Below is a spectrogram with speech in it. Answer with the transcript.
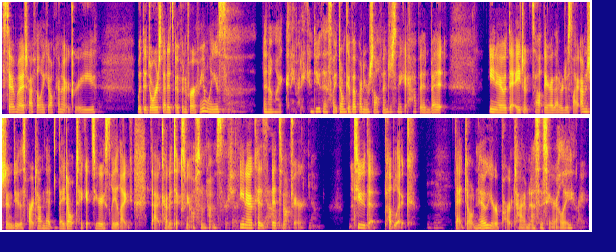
So much. I feel like y'all kind of agree with the doors that it's open for our families. And I'm like, anybody can do this. Like, don't give up on yourself and just make it happen. But, you know, the agents out there that are just like, I'm just going to do this part time, that they don't take it seriously, like, that kind of ticks me off sometimes, For sure. you know, because Yeah. it's not fair No. No. to the public Mhm. that don't know you're part time necessarily. Right.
